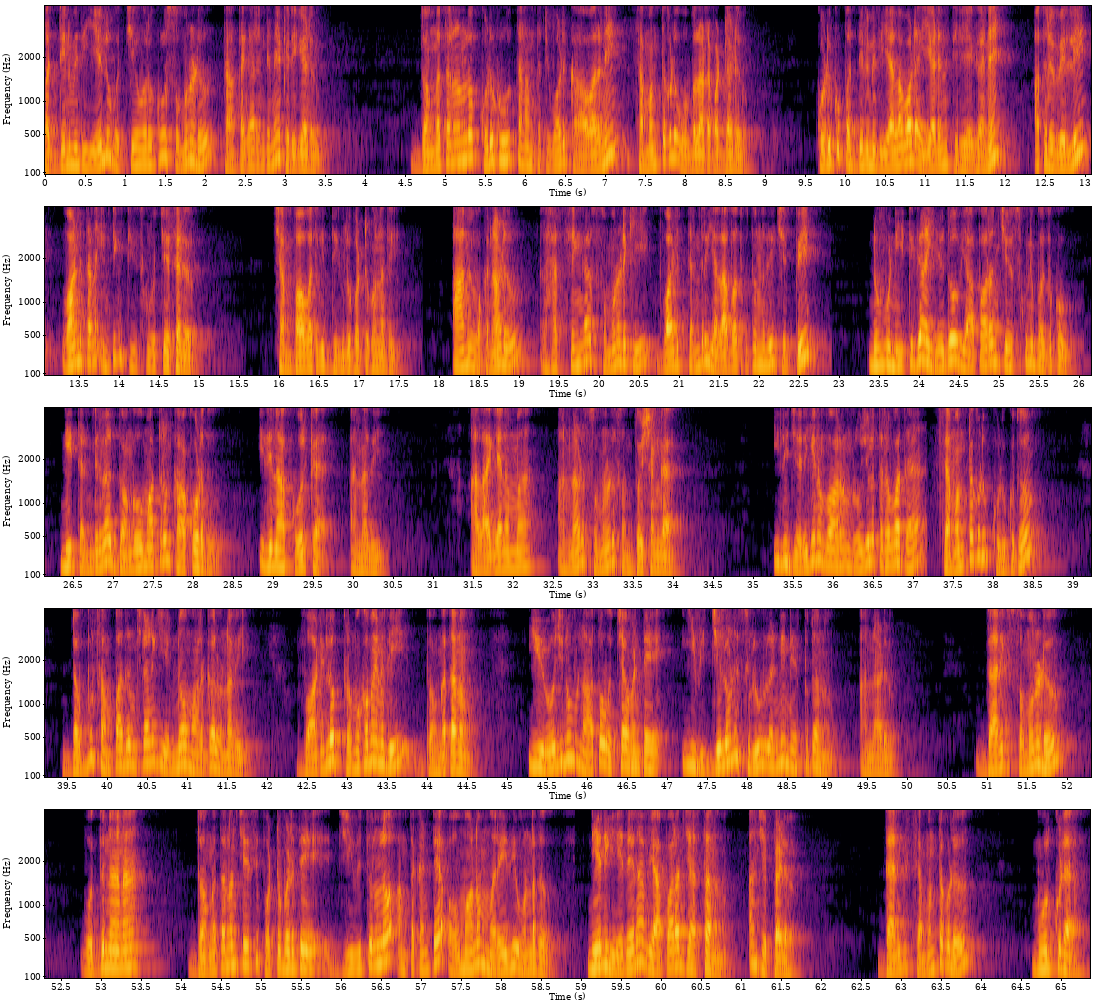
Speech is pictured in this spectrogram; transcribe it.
పద్దెనిమిది ఏళ్ళు వచ్చే వరకు సుమనుడు తాతగారింటనే పెరిగాడు. దొంగతనంలో కొడుకు తనంతటివాడు కావాలని సమంతకుడు ఉబలాటపడ్డాడు కొడుకు పద్దెనిమిది ఏళ్ళవాడు అయ్యాడని తెలియగానే అతడు వెళ్ళి వాణ్ణి తన ఇంటికి తీసుకువచ్చేశాడు. చంపావతికి దిగులు పట్టుకున్నది. ఆమె ఒకనాడు రహస్యంగా సుమనుడికి వాడి తండ్రి ఎలా బతుకుతున్నది చెప్పి నువ్వు నీతిగా ఏదో వ్యాపారం చేసుకుని బతుకు. నీ తండ్రిలా దొంగవు మాత్రం కాకూడదు. ఇది నా కోరిక అన్నది. అలాగేనమ్మా అన్నాడు సుమనుడు సంతోషంగా. ఇది జరిగిన వారం రోజుల తర్వాత శమంతకుడు కొడుకుతో డబ్బు సంపాదించడానికి ఎన్నో మార్గాలున్నవి. వాటిలో ప్రముఖమైనది దొంగతనం. ఈరోజు నువ్వు నాతో వచ్చావంటే ఈ విద్యలోని సులువులన్నీ నేర్పుతాను అన్నాడు. దానికి సుమనుడు వద్దు నానా. దొంగతనం చేసి పట్టుబడితే జీవితంలో అంతకంటే అవమానం మరేది ఉండదు. నేను ఏదైనా వ్యాపారం చేస్తాను అని చెప్పాడు. దానికి సమంతకుడు మూర్ఖుడా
